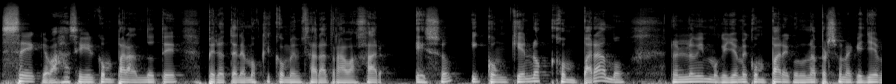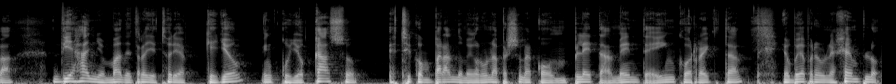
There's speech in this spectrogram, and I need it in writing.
sé que vas a seguir comparándote, pero tenemos que comenzar a trabajar eso y con quién nos comparamos. No es lo mismo que yo me compare con una persona que lleva 10 años más de trayectoria que yo, en cuyo caso estoy comparándome con una persona completamente incorrecta. Os voy a poner un ejemplo.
